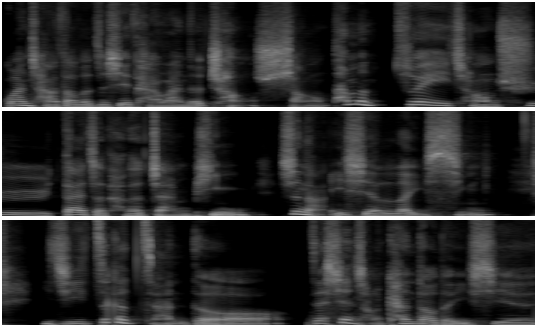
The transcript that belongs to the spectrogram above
观察到的这些台湾的厂商，他们最常去带着他的展品是哪一些类型，以及这个展的在现场看到的一些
